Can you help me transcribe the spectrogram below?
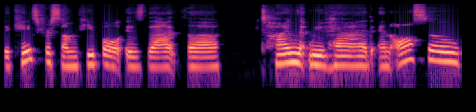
the case for some people is that the time that we've had and also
